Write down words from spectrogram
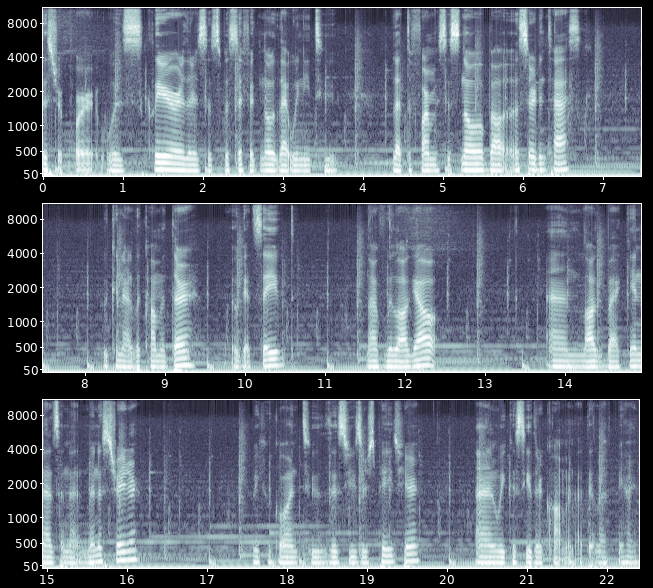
this report was clear there's a specific note that we need to let the pharmacist know about a certain task. We can add the comment there it'll get saved. Now if we log out and log back in as an administrator we could go into this user's page here and we could see their comment that they left behind.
